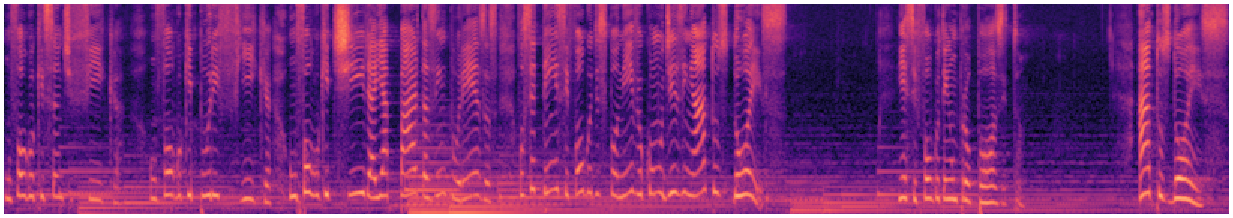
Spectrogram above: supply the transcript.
um fogo que santifica, um fogo que purifica, um fogo que tira e aparta as impurezas. Você tem esse fogo disponível, como diz em Atos 2. E esse fogo tem um propósito. Atos 2,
